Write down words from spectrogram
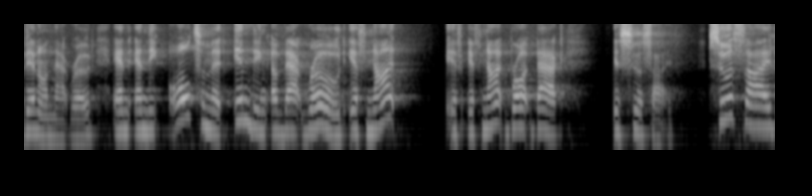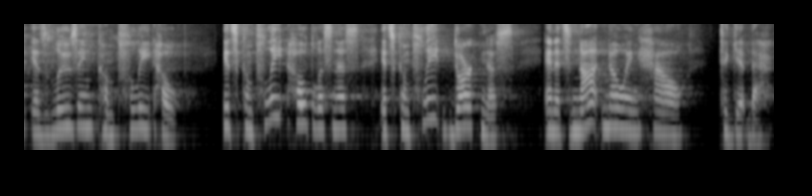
been on that road. And, and the ultimate ending of that road, if not, if, if not brought back, is suicide. Suicide is losing complete hope. It's complete hopelessness, it's complete darkness, and it's not knowing how to get back.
